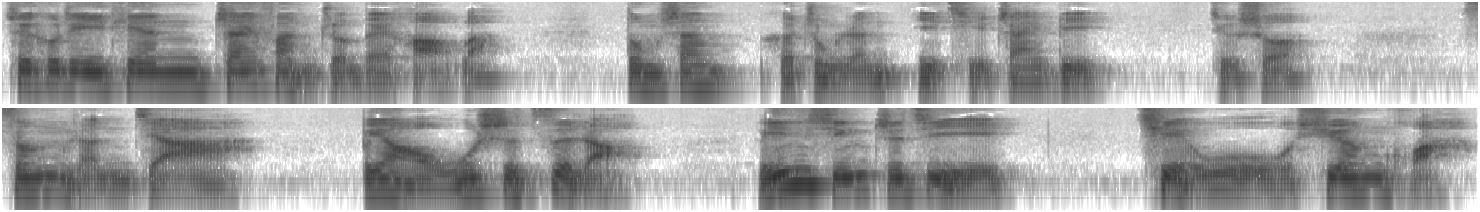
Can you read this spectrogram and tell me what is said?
最后这一天，斋饭准备好了，洞山和众人一起斋毕，就说：“僧人家，不要无事自扰，临行之际，切勿喧哗。”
